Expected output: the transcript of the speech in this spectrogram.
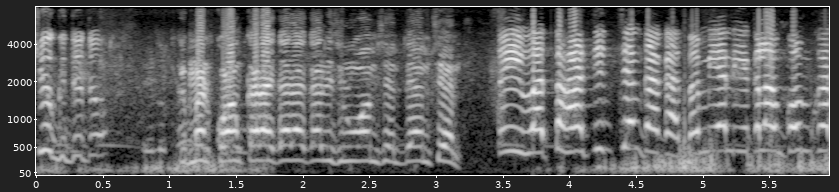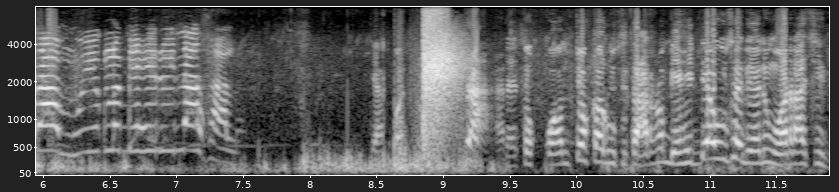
શું કીધું તું? કે મને કોમ કરાય કરાય કરી છે ઓમ છે ને તેમ છે ને. તો એ વાત તો સાચી જ છે ને કાકા. તમે એને એકલા કોમ કરાવ હું એકલો બેહી રહી ના ચાલે. તારે તો કોમ તો કરું છું? તારે બેસી દેવું છે ને એનું વરાશી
